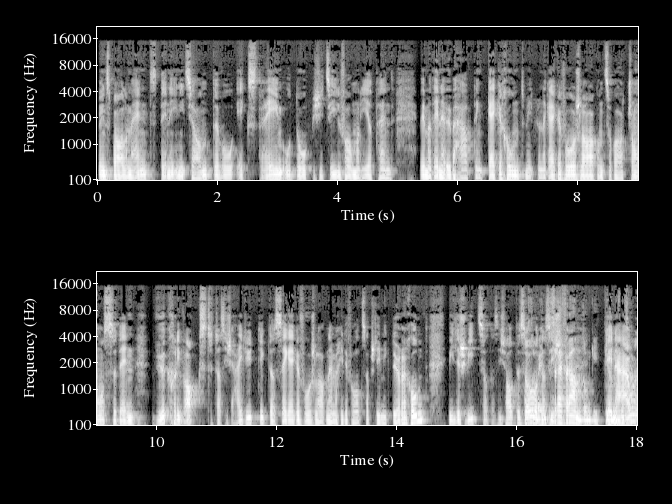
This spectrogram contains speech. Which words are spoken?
wenn das Parlament den Initianten, die extrem utopische Ziele formuliert haben, wenn man denen überhaupt entgegenkommt mit einem Gegenvorschlag und sogar die Chance dann wirklich wächst, das ist eindeutig, dass der Gegenvorschlag nämlich in der Volksabstimmung durchkommt, weil der Schweizer, das ist halt so. Also wenn das es ist, Referendum gibt. Genau,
